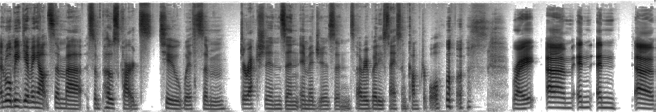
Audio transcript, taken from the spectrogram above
And we'll be giving out some uh, some postcards too with some directions and images and so everybody's nice and comfortable. right. Um and and uh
